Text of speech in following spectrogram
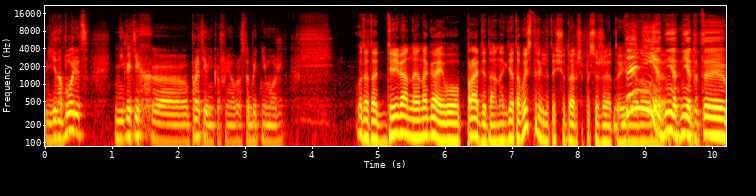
единоборец, никаких э, противников у него просто быть не может. Вот эта деревянная нога его прадеда, она где-то выстрелит еще дальше по сюжету? Да нет, уже... нет, нет, это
